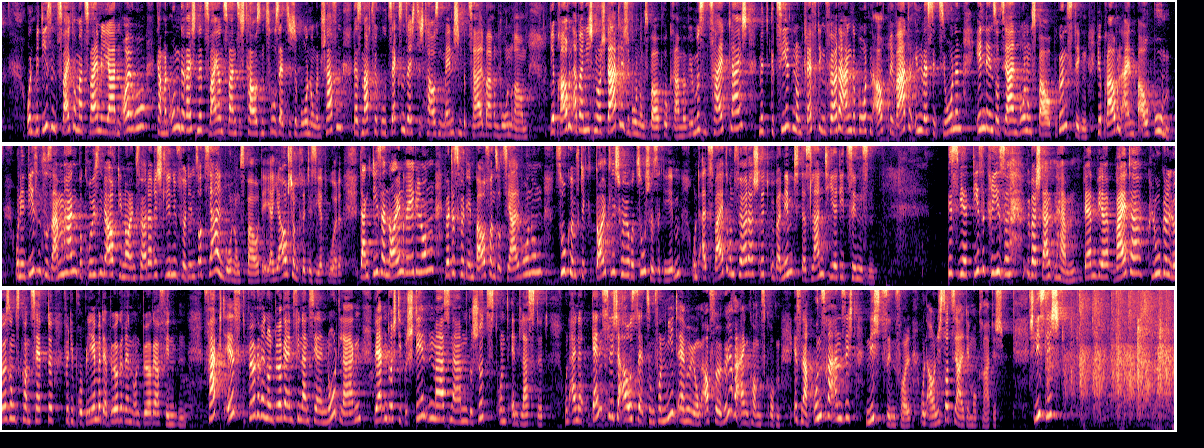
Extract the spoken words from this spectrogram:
Und mit diesen 2,2 Milliarden € kann man umgerechnet 22.000 zusätzliche Wohnungen schaffen. Das macht für gut 66.000 Menschen bezahlbaren Wohnraum. Wir brauchen aber nicht nur staatliche Wohnungsbauprogramme. Wir müssen zeitgleich mit gezielten und kräftigen Förderangeboten auch private Investitionen in den sozialen Wohnungsbau begünstigen. Wir brauchen einen Bauboom. In diesem Zusammenhang begrüßen wir auch die neuen Förderrichtlinien für den sozialen Wohnungsbau, der ja hier auch schon kritisiert wurde. Dank dieser neuen Regelungen wird es für den Bau von Sozialwohnungen zukünftig deutlich höhere Zuschüsse geben. und Als weiteren Förderschritt übernimmt das Land hier die Zinsen. Bis wir diese Krise überstanden haben, werden wir weiter kluge Lösungskonzepte für die Probleme der Bürgerinnen und Bürger finden. Fakt ist, Bürgerinnen und Bürger in finanziellen Notlagen werden durch die bestehenden Maßnahmen geschützt und entlastet. eine gänzliche Aussetzung von Mieterhöhungen auch für höhere Einkommensgruppen ist nach unserer Ansicht nicht sinnvoll und auch nicht sozialdemokratisch. Schließlich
